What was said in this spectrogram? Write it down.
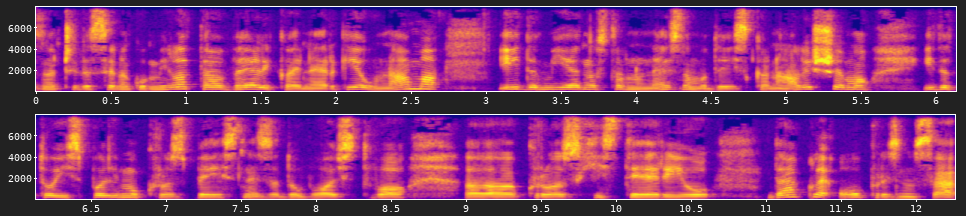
znači da se nagomila ta velika energija u nama i da mi jednostavno ne znamo da iskanališemo i da to ispoljimo kroz bes, nezadovoljstvo, kroz histeriju. Dakle, oprezno sa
